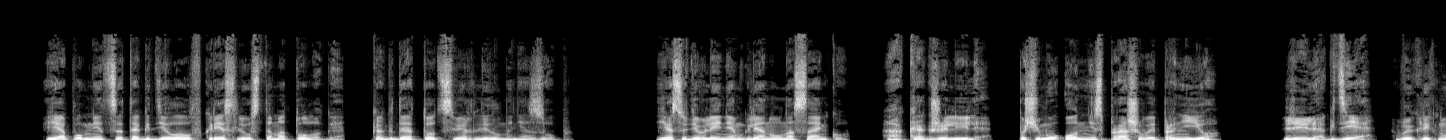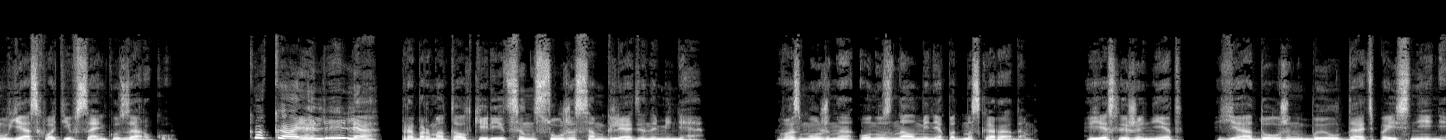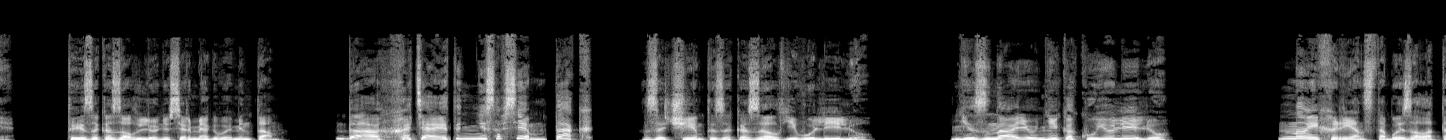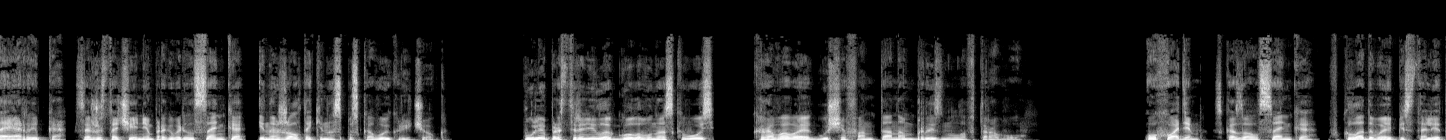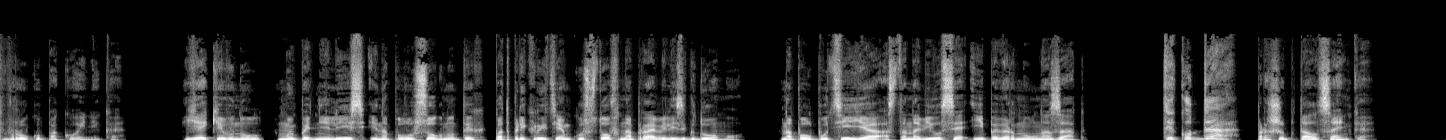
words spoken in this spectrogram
Я, помнится, так делал в кресле у стоматолога, когда тот сверлил мне зуб. Я с удивлением глянул на Саньку. А как же Лиля? Почему он не спрашивает про нее? «Лиля, где?» – выкрикнул я, схватив Саньку за руку. «Какая Лиля?» – пробормотал Кирицын с ужасом, глядя на меня. Возможно, он узнал меня под маскарадом. Если же нет, я должен был дать пояснение. Ты заказал Леню Сермягова ментам? Да, хотя это не совсем так. Зачем ты заказал его Лилю? Не знаю никакую Лилю. «Ну и хрен с тобой, золотая рыбка!» С ожесточением проговорил Санька и нажал таки на спусковой крючок. Пуля прострелила голову насквозь, кровавая гуща фонтаном брызнула в траву. «Уходим», — сказал Санька, вкладывая пистолет в руку покойника. Я кивнул, мы поднялись и на полусогнутых, под прикрытием кустов, направились к дому. На полпути я остановился и повернул назад. «Ты куда?» – прошептал Санька.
